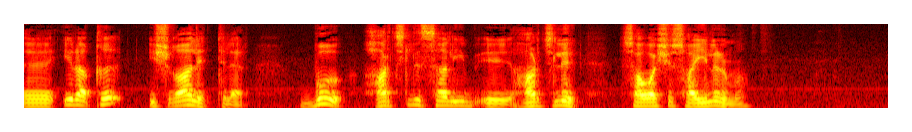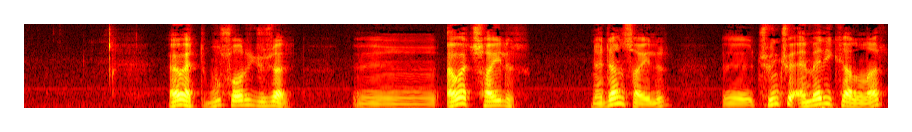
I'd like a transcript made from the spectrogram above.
e, Irak'ı işgal ettiler. Bu harçlı salib e, harçlı savaşı sayılır mı? Evet bu soru güzel. Ee, evet sayılır. Neden sayılır? Ee, çünkü Amerikalılar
